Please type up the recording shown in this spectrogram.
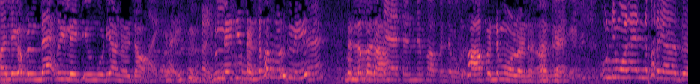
മല്ലി കപ്പിളിന്റെ റിലേറ്റീവും കൂടിയാണ് കേട്ടോ. റിലേറ്റീവ് ബന്ധം പറഞ്ഞു കൊടുക്കണേ ബന്ധം പറ. പാപ്പന്റെ പാപ്പന്റെ മോളാണ്. ഓക്കെ ഉണ്ണിമോളെ എന്താ പറയാനുള്ളത്?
